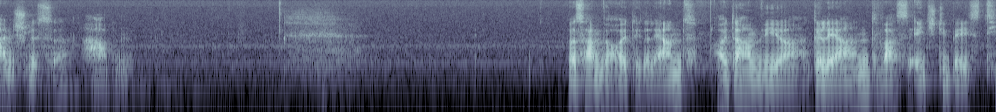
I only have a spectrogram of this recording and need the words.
Anschlüsse haben. Was haben wir heute gelernt? Heute haben wir gelernt, was HDBaseT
